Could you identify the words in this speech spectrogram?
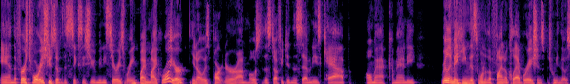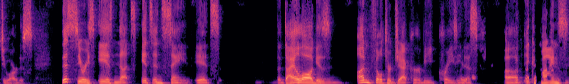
And the first four issues of the six issue miniseries were inked by Mike Royer, you know, his partner on most of the stuff he did in the 70s, Cap, OMAC, Kamandi, really making this one of the final collaborations between those two artists. This series is nuts. It's insane. It's the dialogue is unfiltered Jack Kirby craziness. Uh, it combines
